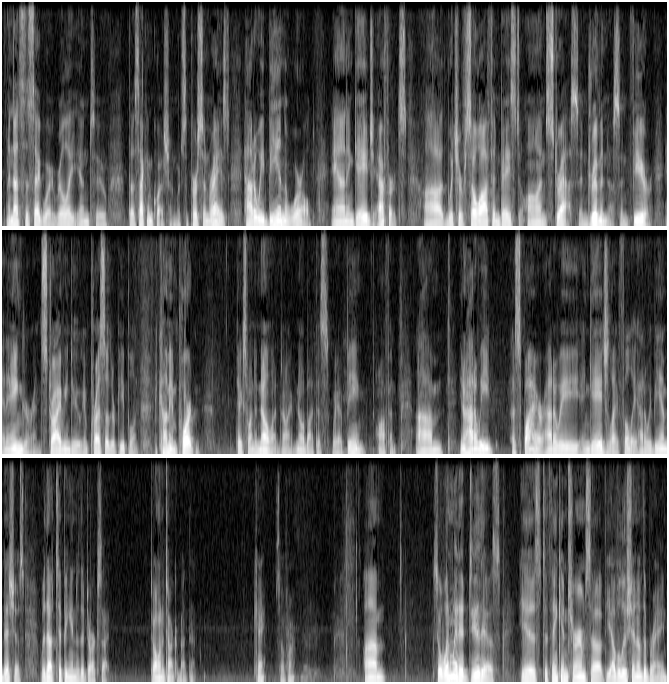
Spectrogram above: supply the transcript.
And that's the segue really into the second question, which the person raised. How do we be in the world and engage efforts uh, which are so often based on stress and drivenness and fear and anger and striving to impress other people and become important? Takes one to know one. I know about this way of being often. Um, you know, how do we aspire? How do we engage life fully? How do we be ambitious without tipping into the dark side? So I want to talk about that. Okay, so far? Um, so, one way to do this is to think in terms of the evolution of the brain,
